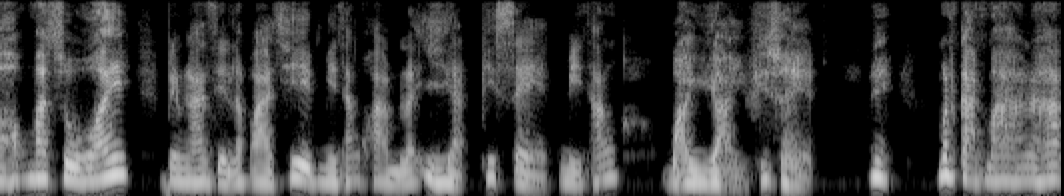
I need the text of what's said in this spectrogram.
ออกมาสวยเป็นงานศิลปาชีพ มีทั้งความละเอียดพิเศษ มีทั้งใบใหญ่พิเศษ นี่มันกลับมานะฮะ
